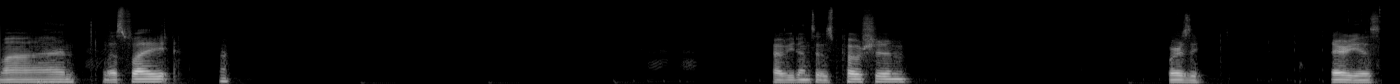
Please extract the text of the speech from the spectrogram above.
Come on, let's fight. Have you done to his potion? Where is he? There he is.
